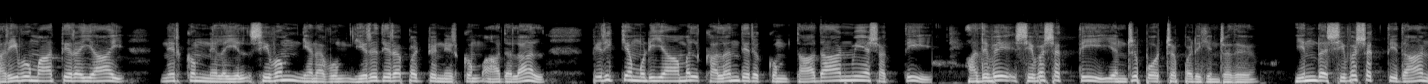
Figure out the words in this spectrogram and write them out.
அறிவு மாத்திரையாய் நிற்கும் நிலையில் சிவம் எனவும் இருதிரப்பட்டு நிற்கும் ஆதலால் பிரிக்க முடியாமல் கலந்திருக்கும் தாதான்மிய சக்தி அதுவே சிவசக்தி என்று போற்றப்படுகின்றது. இந்த சிவசக்தி தான்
